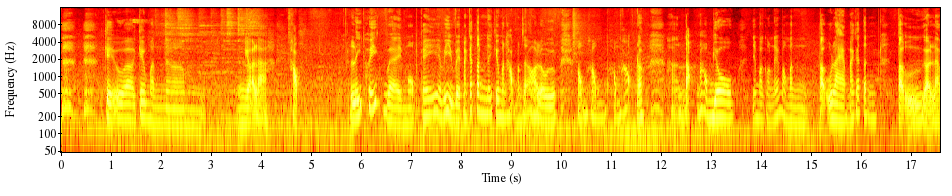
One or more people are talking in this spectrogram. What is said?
Kêu à, kêu mình uh, gọi là học lý thuyết về một cái, ví dụ về marketing đi, kêu mình học mình sẽ lười, không không không học đâu. Đọc nó không vô. Nhưng mà còn nếu mà mình tự làm marketing, tự, gọi là,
